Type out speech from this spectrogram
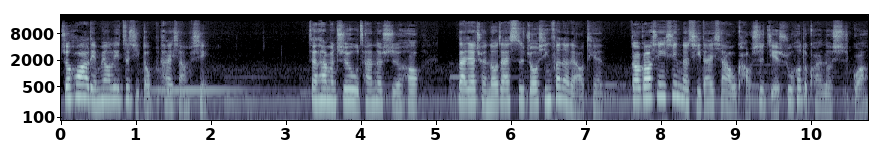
这话连妙丽自己都不太相信。在他们吃午餐的时候，大家全都在四周兴奋地聊天，高高兴兴地期待下午考试结束后的快乐时光。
